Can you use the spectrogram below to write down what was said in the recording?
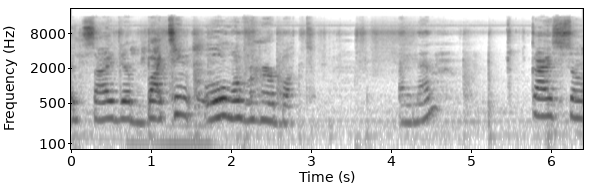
inside they're biting all over her butt. And then, guys, so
